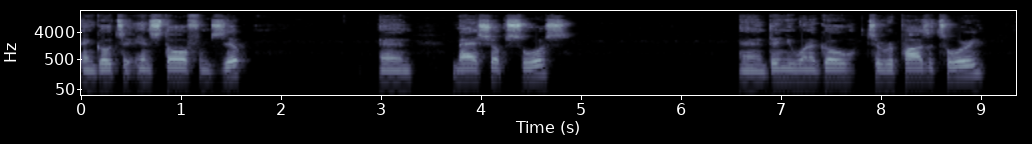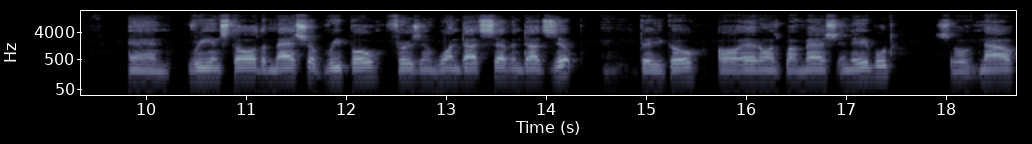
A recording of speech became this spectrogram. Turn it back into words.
and go to install from zip and mash up source. And then you want to go to repository and reinstall the mashup repo version 1.7.zip. There you go, all add-ons by Mash enabled. So now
